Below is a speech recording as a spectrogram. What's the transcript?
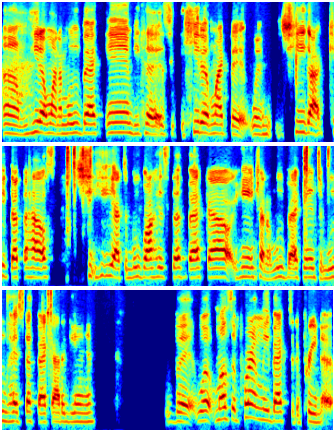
Um, he don't want to move back in because he didn't like that when she got kicked out the house. She he had to move all his stuff back out. He ain't trying to move back in to move his stuff back out again. But what most importantly, back to the prenup.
